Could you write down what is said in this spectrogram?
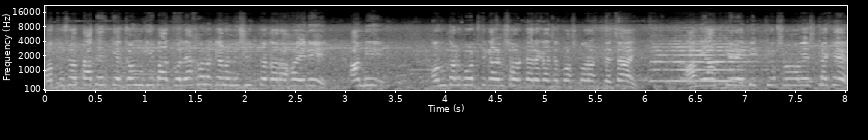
অথচ তাদেরকে জঙ্গিবাদ বলে এখনও কেন নিষিদ্ধ করা হয়নি? আমি অন্তর্বর্তীকালীন সরকারের কাছে প্রশ্ন রাখতে চাই। আমি আজকের এই বিক্ষোভ সমাবেশ থেকে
